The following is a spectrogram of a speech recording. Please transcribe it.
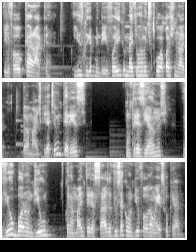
que ele falou: Caraca, isso tem que aprender. E foi aí que o Madison realmente ficou apaixonado pela mágica. Já tinha um interesse com 13 anos, viu o Bottom Deal, ficou ainda mais interessado, viu o Second Deal e falou: Não, é isso que eu quero.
